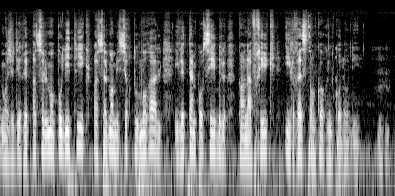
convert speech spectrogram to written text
Moi, je dirais pas seulement politique, pas seulement, mais surtout moral. Il est impossible qu'en Afrique, il reste encore une colonie. Mm-hmm.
